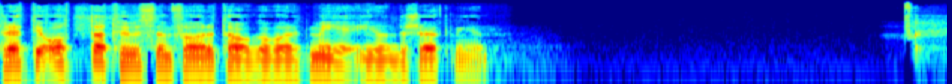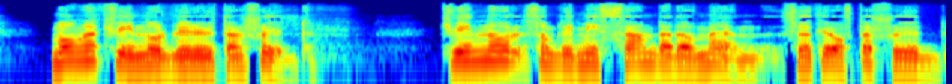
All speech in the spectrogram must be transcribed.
38 000 företag har varit med i undersökningen. Många kvinnor blir utan skydd. Kvinnor som blir misshandlade av män söker ofta skydd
